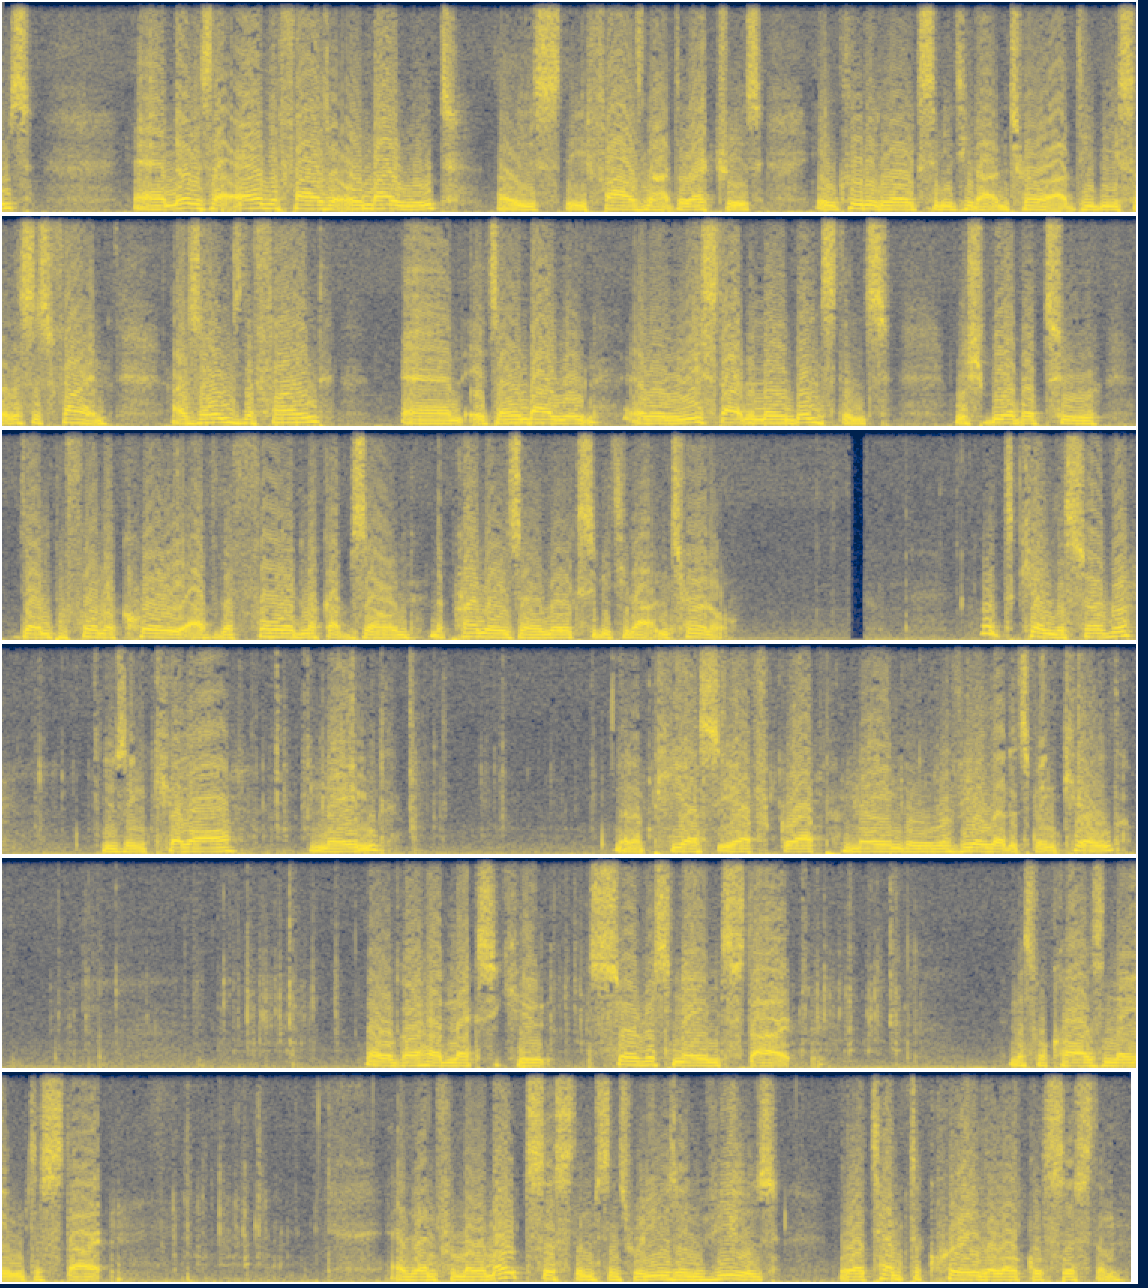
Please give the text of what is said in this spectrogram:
names. And notice that all the files are owned by root, at least the files, not directories, including linuxcbt.internal.db, so this is fine. Our zone's defined, and it's owned by root, and when we restart the named instance, we should be able to then perform a query of the forward lookup zone, the primary zone, linuxcbt.internal. Let's kill the server using kill all named. Then a psef grep named will reveal that it's been killed. Then we'll go ahead and execute service named start. And this will cause name to start. And then from a remote system, since we're using views, we'll attempt to query the local system.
